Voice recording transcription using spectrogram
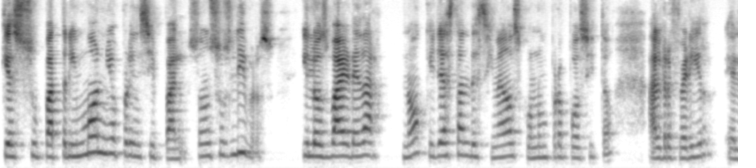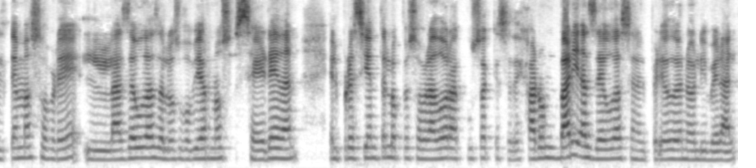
que su patrimonio principal son sus libros y los va a heredar. ¿No? Que ya están destinados con un propósito. Al referir el tema sobre las deudas de los gobiernos se heredan, el presidente López Obrador acusa que se dejaron varias deudas en el periodo neoliberal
